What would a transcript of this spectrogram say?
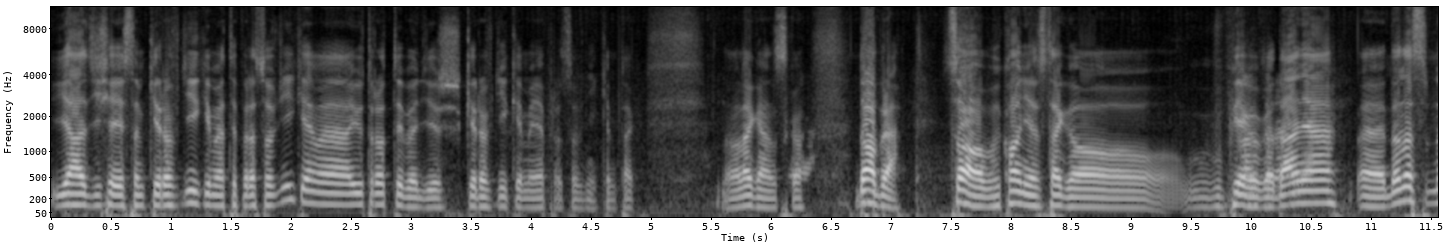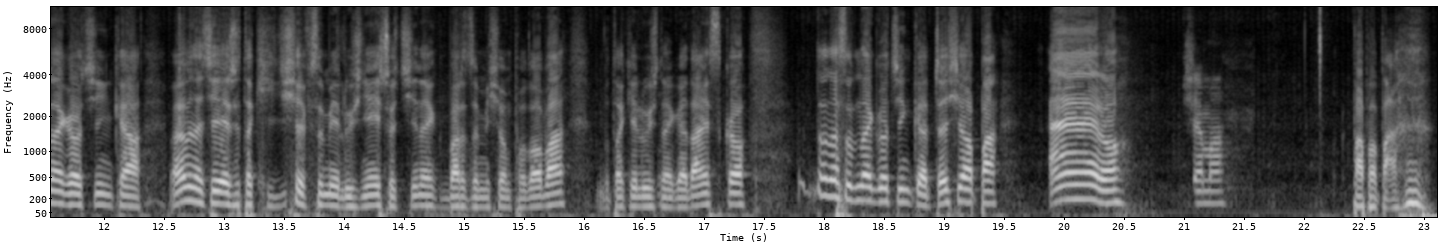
Ja dzisiaj jestem kierownikiem, a ty pracownikiem, a jutro ty będziesz kierownikiem, a ja pracownikiem, tak? No elegancko. Dobra, co, koniec tego głupiego gadania. E, do następnego odcinka. Mam nadzieję, że taki dzisiaj w sumie luźniejszy odcinek, bardzo mi się on podoba, bo takie luźne gadańsko. Do następnego odcinka, cześć opa, ero, Siema. pa pa pa.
